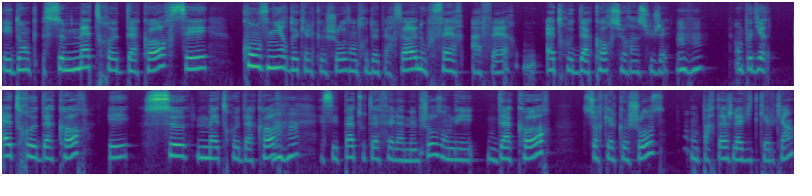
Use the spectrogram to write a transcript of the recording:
Et donc, se mettre d'accord, c'est convenir de quelque chose entre deux personnes ou faire affaire ou être d'accord sur un sujet. Mhm. On peut dire être d'accord et se mettre d'accord. Mhm. Et c'est pas tout à fait la même chose. On est d'accord sur quelque chose, on partage la vie de quelqu'un.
